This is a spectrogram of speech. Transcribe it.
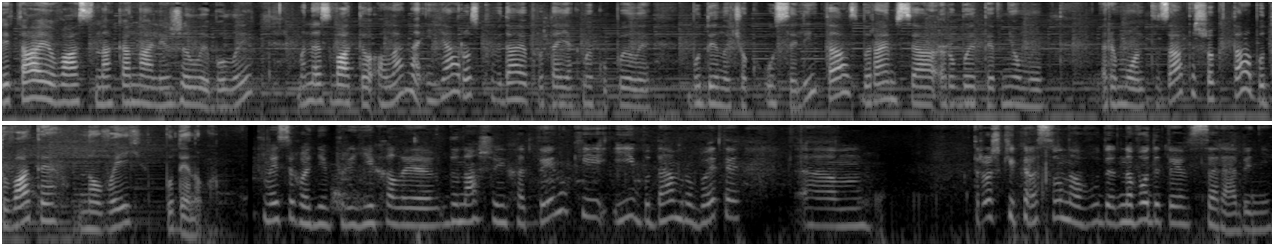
Вітаю вас на каналі Жили Були. Мене звати Олена і я розповідаю про те, як ми купили будиночок у селі та збираємося робити в ньому ремонт затишок та будувати новий будинок. Ми сьогодні приїхали до нашої хатинки і будемо робити ем, трошки красу наводити всередині.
